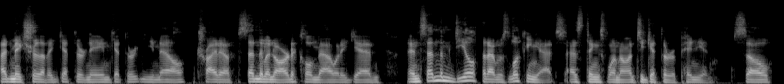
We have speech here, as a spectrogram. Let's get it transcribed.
I'd make sure that I get their name, get their email, try to send them an article now and again, and send them deals that I was looking at as things went on to get their opinion. So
